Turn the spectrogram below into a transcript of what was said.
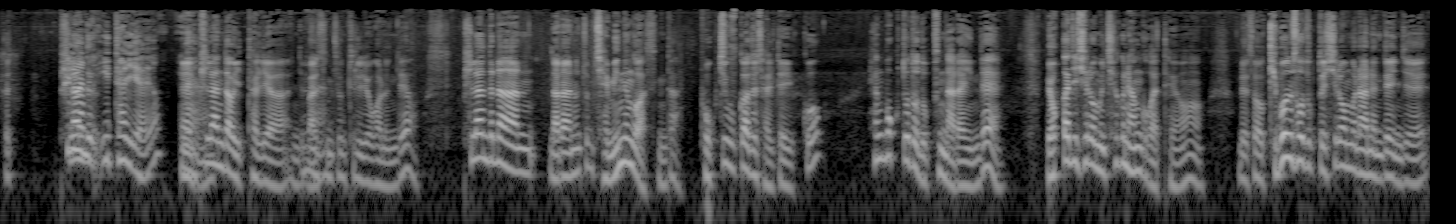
그러니까 핀란드, 이탈리아요? 네, 핀란드와 이탈리아 이제 네. 말씀 좀 드리려고 하는데요. 핀란드라는 나라는 좀 재밌는 것 같습니다. 복지 국가도 잘 돼 있고 행복도도 높은 나라인데 몇 가지 실험을 최근에 한 것 같아요. 그래서 기본소득도 실험을 하는데 이제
